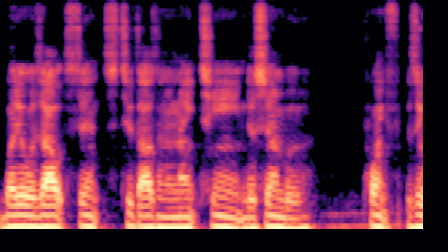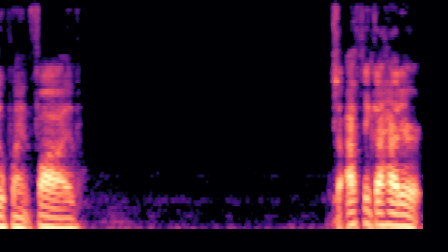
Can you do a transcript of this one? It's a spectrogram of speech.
but it was out since 2019 December, point zero point five. So I think I had it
